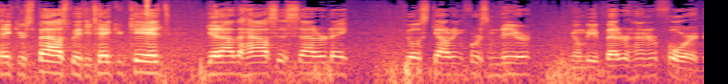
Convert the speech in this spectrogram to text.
Take your spouse with you, take your kids, get out of the house this Saturday, go scouting for some deer. You're going to be a better hunter for it.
